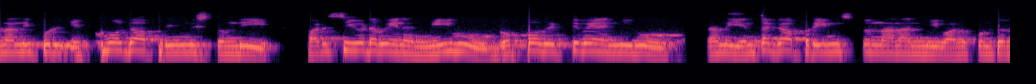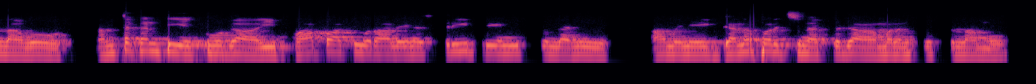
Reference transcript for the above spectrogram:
నన్ను ఇప్పుడు ఎక్కువగా ప్రేమిస్తుంది. పరిచయుడమైన నీవు గొప్ప వ్యక్తివైన నీవు నన్ను ఎంతగా ప్రేమిస్తున్నానని నీవు అనుకుంటున్నావో అంతకంటే ఎక్కువగా ఈ పాపాత్మురాలైన స్త్రీ ప్రేమిస్తుందని ఆమెని గణపరిచినట్టుగా మనం చూస్తున్నాము.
